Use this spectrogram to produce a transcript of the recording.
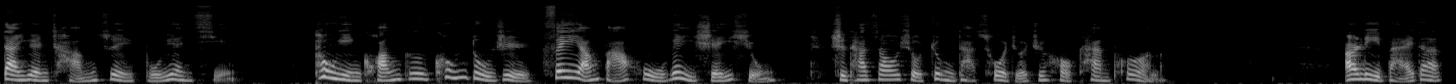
但愿长醉不愿醒。痛饮狂歌空度日，飞扬跋扈为谁雄？是他遭受重大挫折之后看破了。而李白的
